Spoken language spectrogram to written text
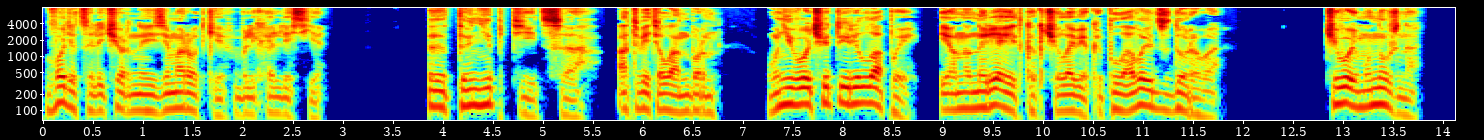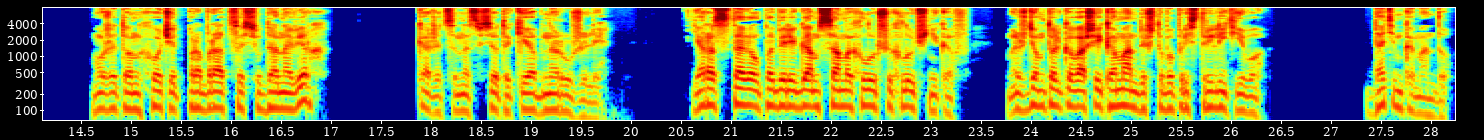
Водятся ли черные зимородки в лихолесье? — Это не птица, — ответил Анборн. У него четыре лапы, и оно ныряет, как человек, и плавает здорово. Чего ему нужно? Может, он хочет пробраться сюда наверх? Кажется, нас все-таки обнаружили. Я расставил по берегам самых лучших лучников. Мы ждем только вашей команды, чтобы пристрелить его. — Дать им команду?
